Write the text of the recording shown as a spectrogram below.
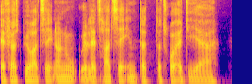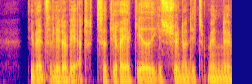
af først byretssagen og nu landsretssagen, der, der tror jeg, at de er, de er vant til lidt af hvert, så de reagerede ikke synderligt, men øh,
